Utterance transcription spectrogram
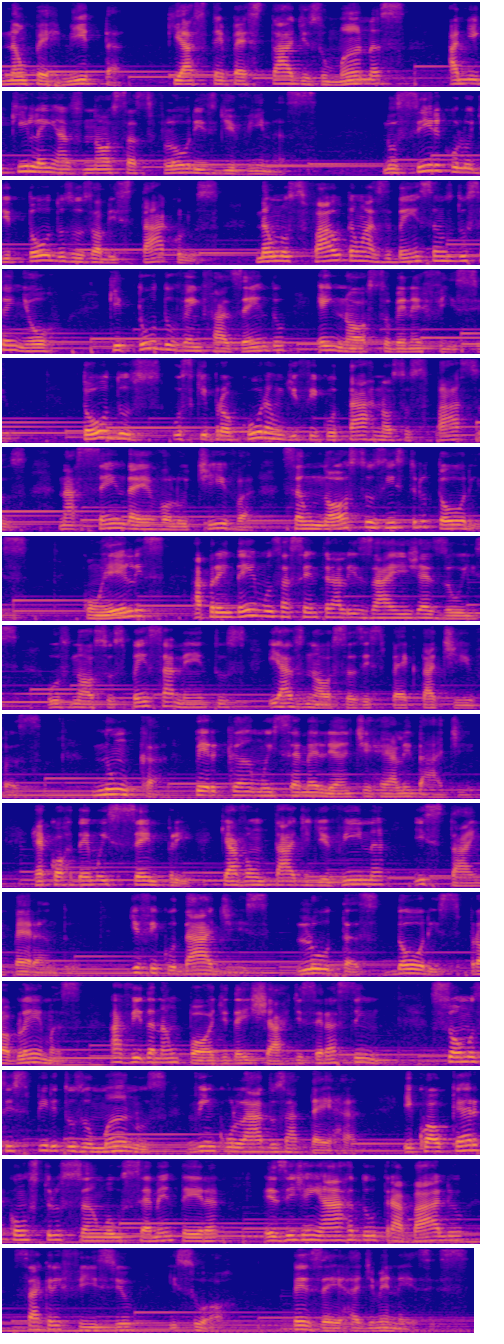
Não permita que as tempestades humanas aniquilem as nossas flores divinas. No círculo de todos os obstáculos, não nos faltam as bênçãos do Senhor, que tudo vem fazendo em nosso benefício. Todos os que procuram dificultar nossos passos na senda evolutiva são nossos instrutores. Com eles, aprendemos a centralizar em Jesus os nossos pensamentos e as nossas expectativas. Nunca percamos semelhante realidade. Recordemos sempre que a vontade divina está imperando. Dificuldades, lutas, dores, problemas, a vida não pode deixar de ser assim. Somos espíritos humanos vinculados à terra e qualquer construção ou sementeira exigem árduo trabalho, sacrifício e suor. Bezerra de Menezes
